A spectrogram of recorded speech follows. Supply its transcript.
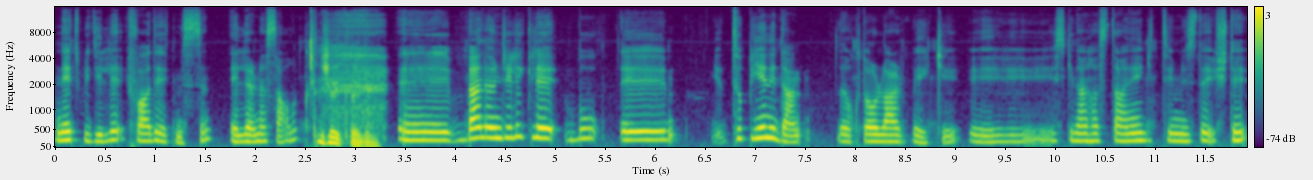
net bir dille ifade etmişsin. Ellerine sağlık. Teşekkür ederim. E, ben öncelikle bu e, tıp yeniden doktorlar belki e, eskiden hastaneye gittiğimizde işte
